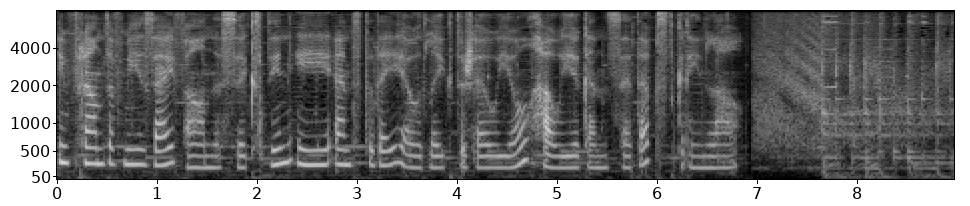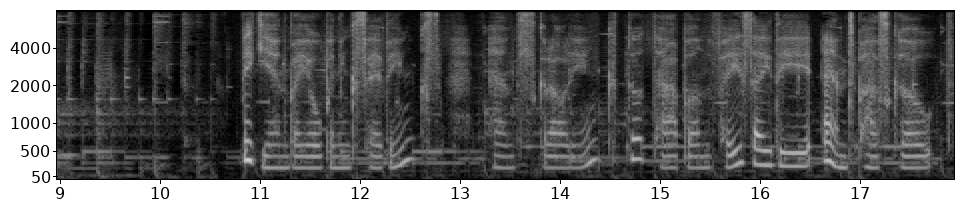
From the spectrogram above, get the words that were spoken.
In front of me is iPhone 16e and today I would like to show you how you can set up screen lock. Begin by opening settings and scrolling to tap on Face ID and passcode.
